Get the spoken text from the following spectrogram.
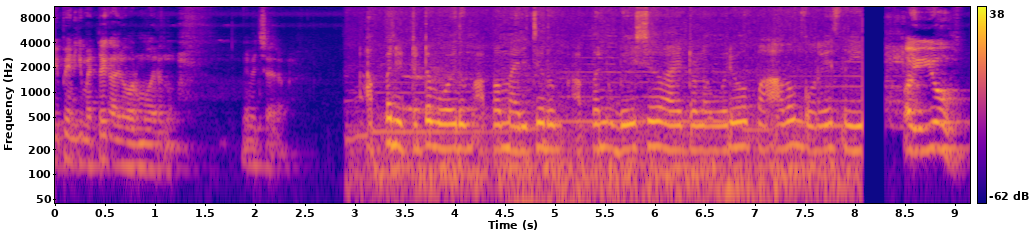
ഇപ്പം എനിക്ക് മറ്റേ കാര്യം ഓർമ്മ വരുന്നു ഞാൻ അപ്പൻ ഇട്ടിട്ട് പോയതും അപ്പൻ മരിച്ചതും അപ്പൻ ഉപേക്ഷിതമായിട്ടുള്ള ഓരോ പാവം കുറേ സ്ത്രീ അയ്യോ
